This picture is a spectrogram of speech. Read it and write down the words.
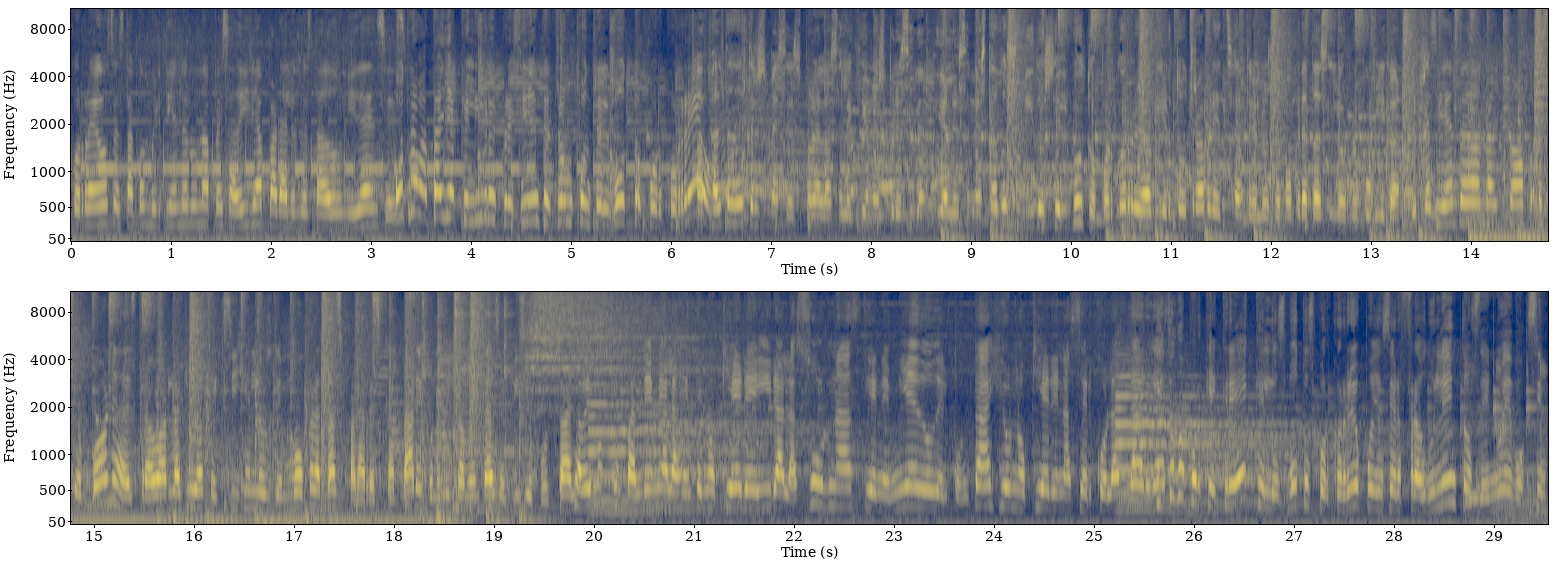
por correo se está convirtiendo en una pesadilla para los estadounidenses. Otra batalla que libra el presidente Trump contra el voto por correo. A falta de tres meses para las elecciones presidenciales en Estados Unidos, el voto por correo ha abierto otra brecha entre los demócratas y los republicanos. El presidente Donald Trump se opone a destrabar la ayuda que exigen los demócratas para rescatar económicamente al servicio postal. Sabemos que en pandemia la gente no quiere ir a las urnas, tiene miedo del contagio, no quieren hacer colas largas. Y todo porque cree que los votos por correo pueden ser fraudulentos de nuevo sin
